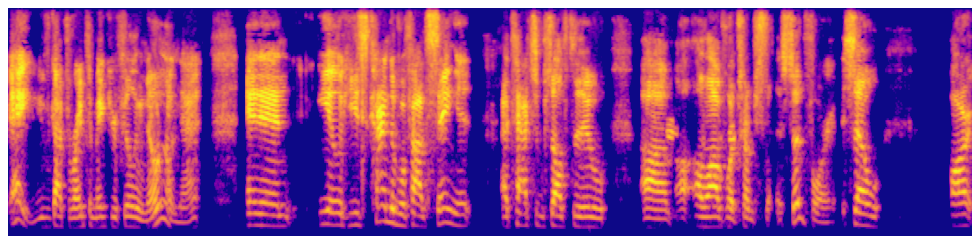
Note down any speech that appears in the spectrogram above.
hey, you've got the right to make your feeling known on that. And then, you know, he's kind of, without saying it, attached himself to um, a, lot of what Trump stood for. So, are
